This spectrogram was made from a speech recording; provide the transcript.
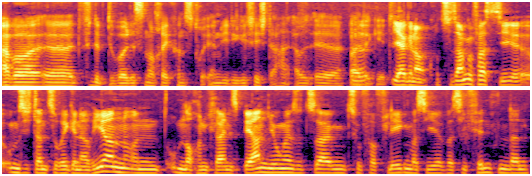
Aber äh, Philipp, du wolltest noch rekonstruieren, wie die Geschichte äh, weitergeht. Ja, genau. Kurz zusammengefasst, sie, um sich dann zu regenerieren und um noch ein kleines Bärenjunge sozusagen zu verpflegen, was sie, was sie finden, dann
